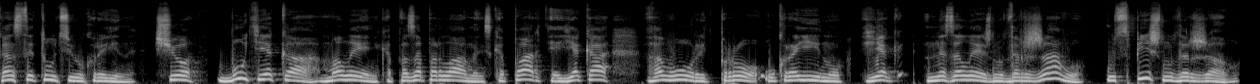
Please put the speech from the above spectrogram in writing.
Конституцію України, що будь-яка маленька позапарламентська партія, яка говорить про Україну як незалежну державу, успішну державу,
